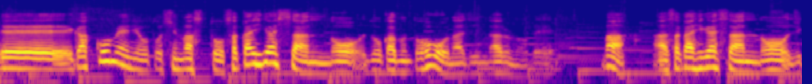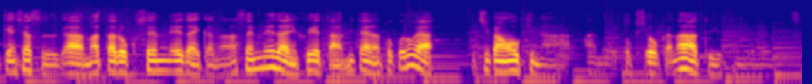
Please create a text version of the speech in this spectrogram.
えー、学校名に落としますと、境東さんの増加分とほぼ同じになるので、まあ、堺東さんの受験者数がまた6000名台から7000名台に増えたみたいなところが一番大きなあの特徴かなというふうに思います。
